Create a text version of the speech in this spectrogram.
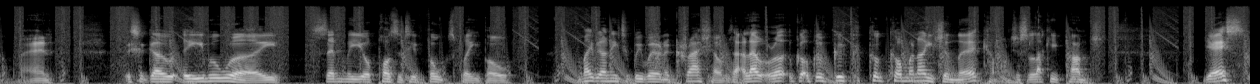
Oh, man. This could go either way. Send me your positive thoughts, people. Maybe I need to be wearing a crash helmet. Hello, got a good, good, good combination there. Come on, just a lucky punch. Yes.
